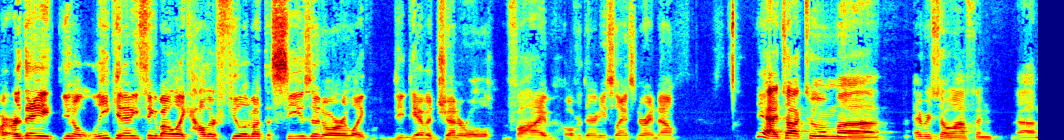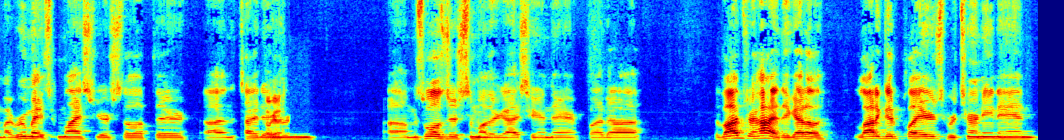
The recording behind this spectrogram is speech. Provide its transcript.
are, are they you know leaking anything about like how they're feeling about the season or like do, do you have a general vibe over there in East Lansing right now? Yeah, I talk to them uh, every so often. Uh, my roommates from last year are still up there uh, in the tight end okay. room, um, as well as there's some other guys here and there. But uh, the vibes are high. They got a, a lot of good players returning and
